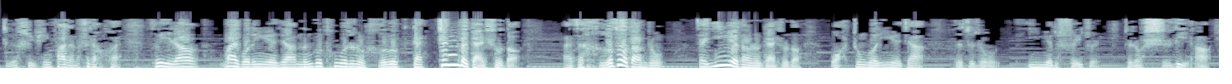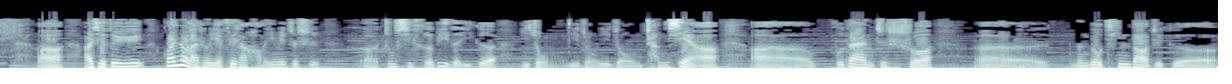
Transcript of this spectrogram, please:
这个水平发展的非常快，所以让外国的音乐家能够通过这种合作感真的感受到，啊，在合作当中。在音乐当中感受到，哇，中国音乐家的这种音乐的水准，这种实力啊，啊，而且对于观众来说也非常好，因为这是，呃，中西合璧的一个一种一种一种呈现啊，啊，不但就是说，呃，能够听到这个，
